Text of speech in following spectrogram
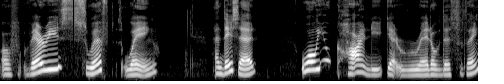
of very swift wing, and they said, Will you kindly get rid of this thing?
